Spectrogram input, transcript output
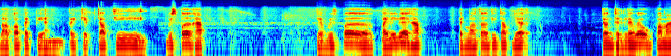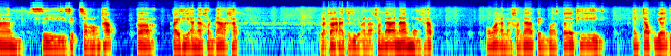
เราก็ไปเปลี่ยนไปเก็บจ็อบที่วิสเปอร์ครับ เก็บวิสเปอร์ไปเรื่อยๆ ครับ เป็นมอนสเตอร์ที่จ็อบเยอะ จนถึงเลเวลประมาณ 42 ครับ ก็ไปที่อนาคอนดาครับ แล้วก็อาจจะอยู่อนาคอนดานานหน่อยครับ เพราะว่าอนาคอนดาเป็นมอนสเตอร์ที่ให้จ็อบเยอะจ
